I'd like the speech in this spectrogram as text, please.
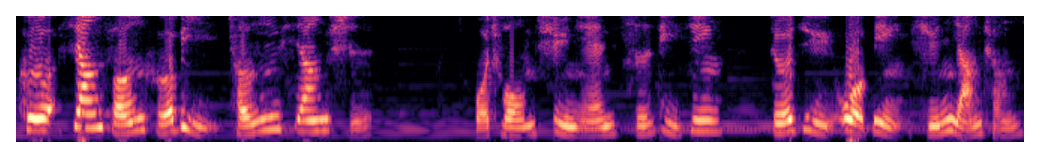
何相逢何必曾相识？我从去年辞帝京，谪居卧病浔阳城。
